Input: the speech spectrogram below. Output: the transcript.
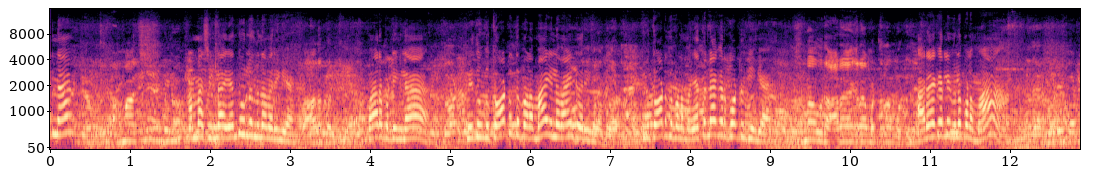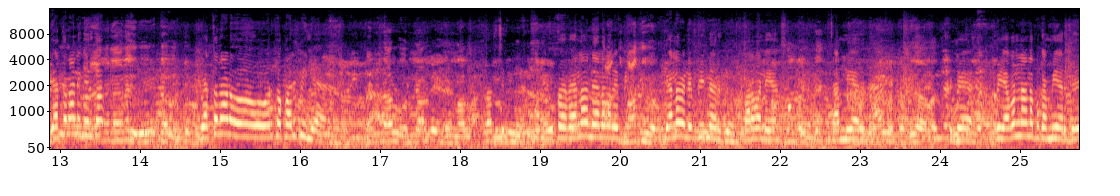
பேருண்ணா அம்மாச்சிங்களா எந்த ஊர்லேருந்துண்ணா வரீங்க? பாரப்பட்டீங்களா? இது உங்கள் தோட்டத்து பழமா இல்லை வாங்கிட்டு வரீங்க உங்கள் தோட்டத்து பழமா? எத்தனை ஏக்கர் போட்டிருக்கீங்க? ஒரு அரை ஏக்கரா மட்டும் தான் போட்டு அரை ஏக்கர்ல இவ்வளோ பழமா? எத்தனை நாளைக்கு இருக்கா எத்தனை நாள் ஒருக்கா பறிப்பீங்க? ரெண்டு நாள் ஒரு நாள் மூணு நாள் பறிச்சிருவீங்க இப்போ விலை நிலவரம் எப்படி. விலை விலை எப்படின்னா இருக்கு? பரவாயில்லையா? கம்மியாக இருக்கு. அப்படியே ஆகாது. இப்போ இப்போ எவ்வளோ நாள் இப்போ கம்மியாக இருக்கு?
